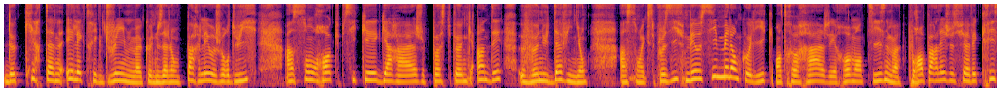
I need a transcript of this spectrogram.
de Kirtan Electric Dream que nous allons parler aujourd'hui. Un son rock psyché, garage, post-punk indé venu d'Avignon. Un son explosif mais aussi mélancolique entre rage et romantisme. Pour en parler, je suis avec Chris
